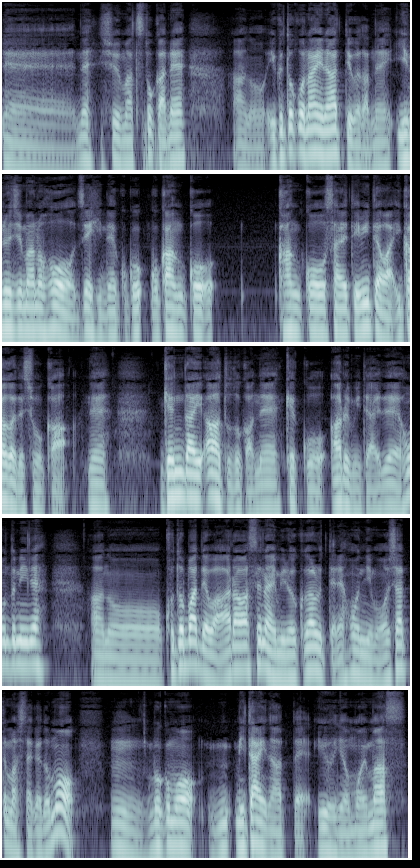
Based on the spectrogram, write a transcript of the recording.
えーね、週末とかね、あの、行くとこないなっていう方はね、犬島の方を、ぜひね、ごごご観光、観光されてみてはいかがでしょうか。ね。現代アートとかね、結構あるみたいで、本当にね、あのー言葉では表せない魅力があるってね、本人もおっしゃってましたけども、うん、僕も見たいなっていうふうに思います。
